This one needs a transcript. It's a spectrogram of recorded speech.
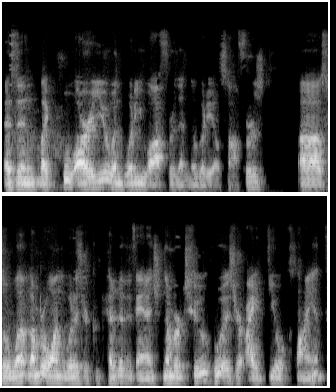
As in, like, who are you and what do you offer that nobody else offers? Uh, so one, number one, what is your competitive advantage? Number two, who is your ideal client?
